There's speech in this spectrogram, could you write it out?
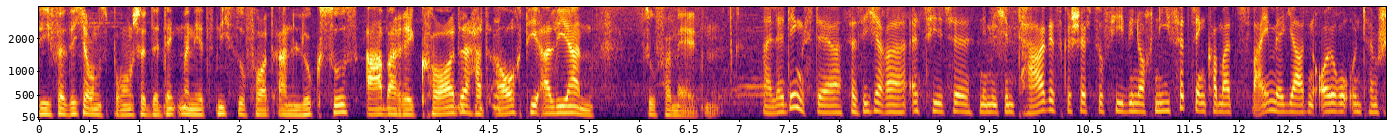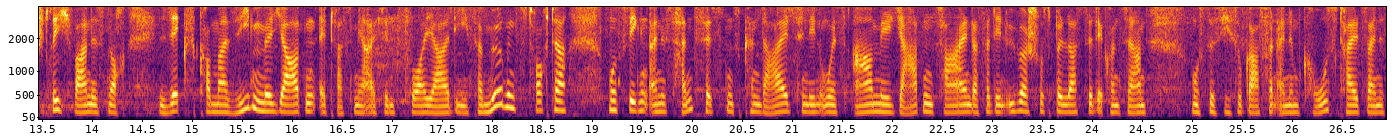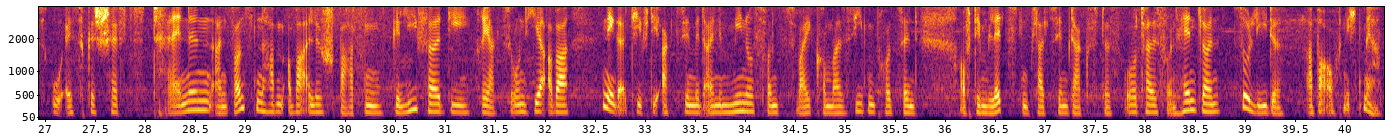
Die Versicherungsbranche, da denkt man jetzt nicht sofort an Luxus, aber Rekorde hat auch die Allianz zu vermelden. Allerdings, der Versicherer erzielte nämlich im Tagesgeschäft so viel wie noch nie 14,2 Milliarden Euro. Unterm Strich waren es noch 6,7 Milliarden, etwas mehr als im Vorjahr. Die Vermögenstochter muss wegen eines handfesten Skandals in den USA Milliarden zahlen. Das hat den Überschuss belastet. Der Konzern musste sich sogar von einem Großteil seines US-Geschäfts trennen. Ansonsten haben aber alle Sparten geliefert. Die Reaktion hier aber negativ. Die Aktien mit einem Minus von 2,7 Prozent auf dem letzten Platz im DAX. Das Urteil von Händlern solide, aber auch nicht mehr.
